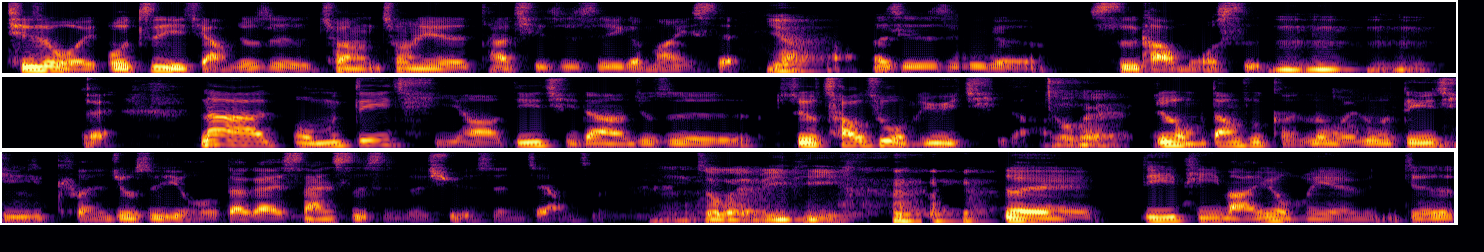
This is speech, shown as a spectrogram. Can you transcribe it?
其实我我自己讲，就是创创业，它其实是一个 mindset，Yeah，它其实是一个思考模式。嗯哼，嗯哼，那我们第一期哈，第一期当然就是就超出我们预期了，OK，就是我们当初可能认为说第一期可能就是有大概三四十个学生这样子，嗯，做个 MVP，对，第一批嘛，因为我们也觉得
